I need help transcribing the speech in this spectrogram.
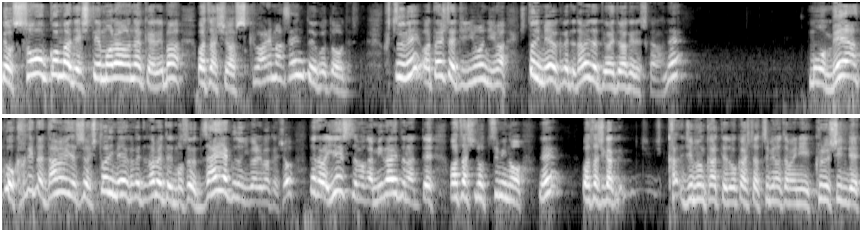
でも、そこまでしてもらわなければ、私は救われませんということをです。普通ね、私たち日本人は人に迷惑かけてダメだって言われてるわけですからね。もう迷惑をかけたらダメですよ。人に迷惑かけてダメって、もうそれ罪悪のに言われるわけでしょ。だからイエス様が身代わりとなって、私の罪のね、私が自分勝手で犯した罪のために苦しんで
